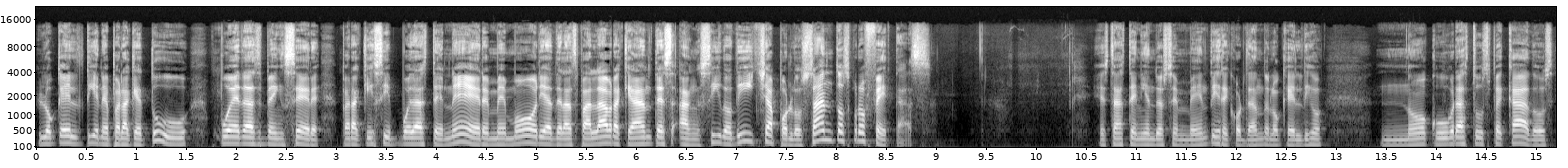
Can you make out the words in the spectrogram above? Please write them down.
lo que Él tiene para que tú puedas vencer, para que sí puedas tener memoria de las palabras que antes han sido dichas por los santos profetas. Estás teniendo eso en mente y recordando lo que Él dijo. No cubras tus pecados,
